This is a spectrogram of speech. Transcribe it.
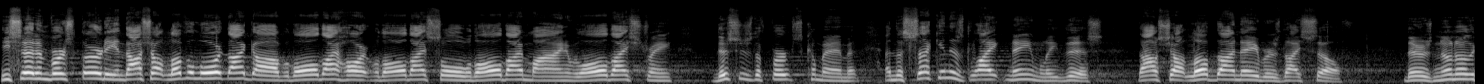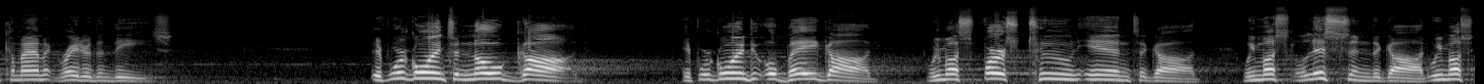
He said in verse 30, And thou shalt love the Lord thy God with all thy heart, with all thy soul, with all thy mind, and with all thy strength. This is the first commandment. And the second is like, namely, this Thou shalt love thy neighbors thyself. There is none other commandment greater than these. If we're going to know God, if we're going to obey God, we must first tune in to God. We must listen to God. We must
